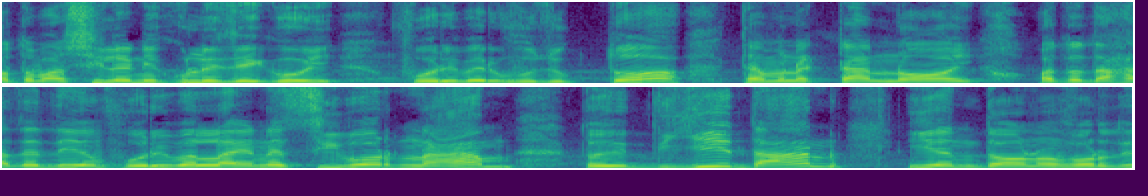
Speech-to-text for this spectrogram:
অথবা শিলানি কুলি যে গুই ফরিবের উপযুক্ত তেমন একটা নয়। অত দেখা যায় দিয়ে ফরিবেল্লা এনে শিবর নাম তো দিয়ে দান ইয়েন দন ফরদি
